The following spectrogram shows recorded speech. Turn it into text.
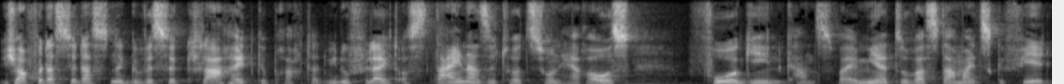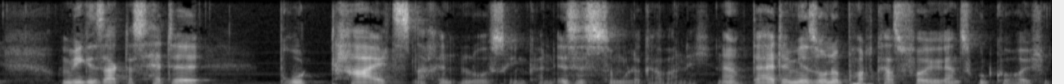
ich hoffe, dass dir das eine gewisse Klarheit gebracht hat, wie du vielleicht aus deiner Situation heraus vorgehen kannst, weil mir hat sowas damals gefehlt und wie gesagt, das hätte brutalst nach hinten losgehen können. Ist es zum Glück aber nicht. Ne? Da hätte mir so eine Podcast-Folge ganz gut geholfen.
